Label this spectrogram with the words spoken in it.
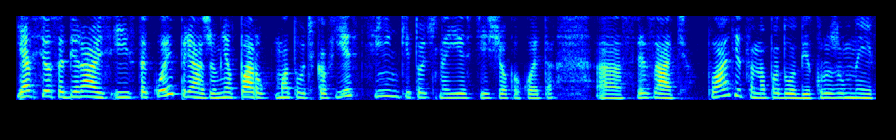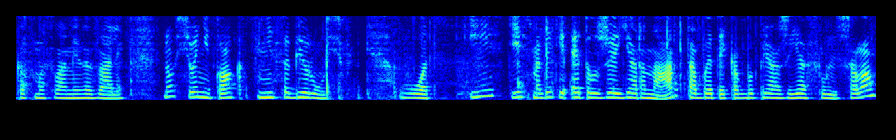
Я все собираюсь и из такой пряжи. У меня пару моточков есть. Синенький точно есть еще какой-то. Э, связать платьица наподобие кружевные, как мы с вами вязали. Но все никак не соберусь. Вот. И здесь, смотрите, это уже ярнард. Об этой как бы пряже я слышала.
